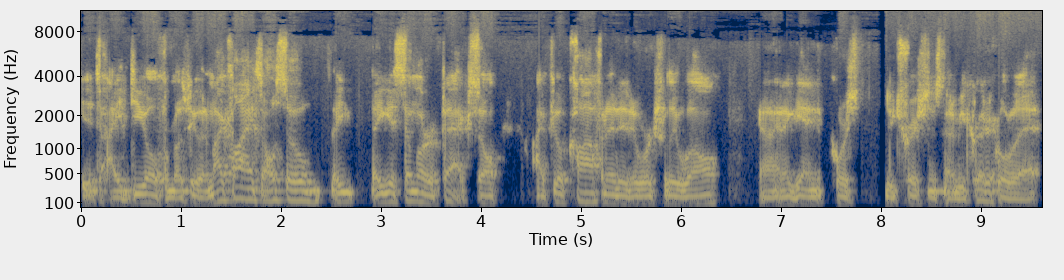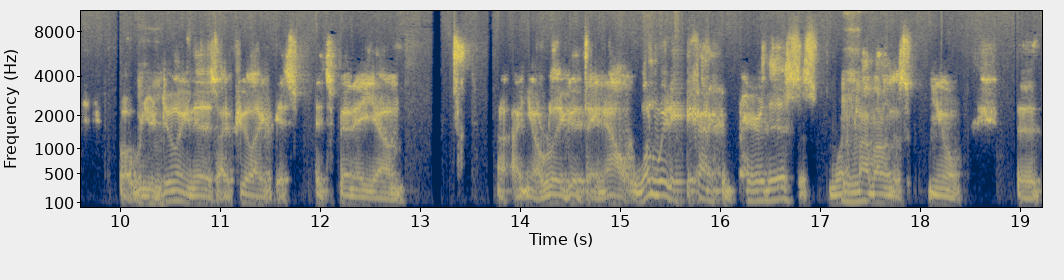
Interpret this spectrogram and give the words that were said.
it's ideal for most people. And my clients also, they, they get similar effects. So I feel confident that it works really well. Uh, and again, of course, nutrition is going to be critical to that. But when you're doing this, I feel like it's it's been a um, uh, you know really good thing. Now, one way to kind of compare this is what I'm talking about on this, you know, the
